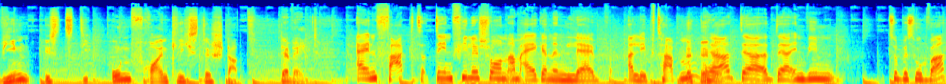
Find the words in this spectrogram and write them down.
Wien ist die unfreundlichste Stadt der Welt. Ein Fakt, den viele schon am eigenen Leib erlebt haben, ja, der, der in Wien zu Besuch war.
